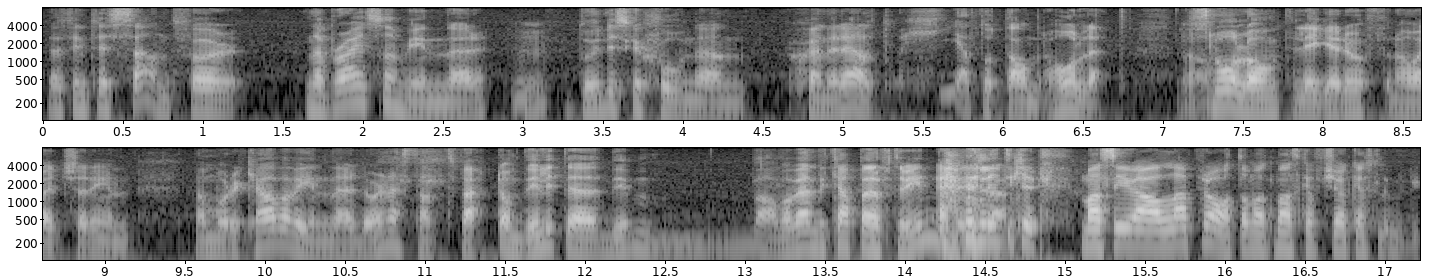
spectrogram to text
Det är intressant för när Bryson vinner Mm. då är diskussionen generellt helt åt andra hållet. Ja. Slå långt, ligga i ruffen och edgar in. När Morikawa vinner då är det nästan tvärtom. Det är lite, det är, ja, man vänder kappan efter vinden lite. Lite kul. Man ser ju alla prata om att man ska försöka sl-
